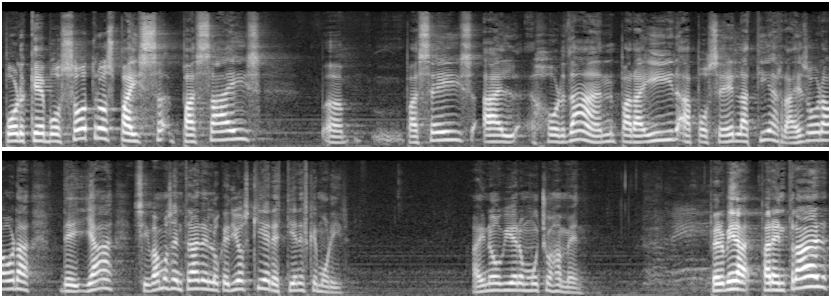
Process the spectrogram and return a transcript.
porque vosotros pasáis, uh, paséis al Jordán para ir a poseer la tierra. Es hora ahora de ya, si vamos a entrar en lo que Dios quiere, tienes que morir. Ahí no hubieron muchos amén. Pero mira, para entrar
